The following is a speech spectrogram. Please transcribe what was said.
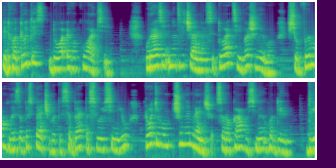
Підготуйтесь до евакуації. У разі надзвичайної ситуації важливо, щоб ви могли забезпечувати себе та свою сім'ю протягом щонайменше 48 годин 2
